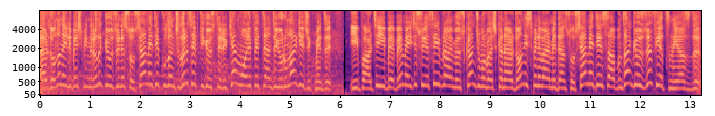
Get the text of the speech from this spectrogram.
Erdoğan'ın 55 bin liralık gözlüğüne sosyal medya kullanıcıları tepki gösterirken muhalefetten de yorumlar gecikmedi. İyi Parti İBB Meclis Üyesi İbrahim Özkan, Cumhurbaşkanı Erdoğan'ın ismini vermeden sosyal medya hesabından gözlüğün fiyatını yazdı.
